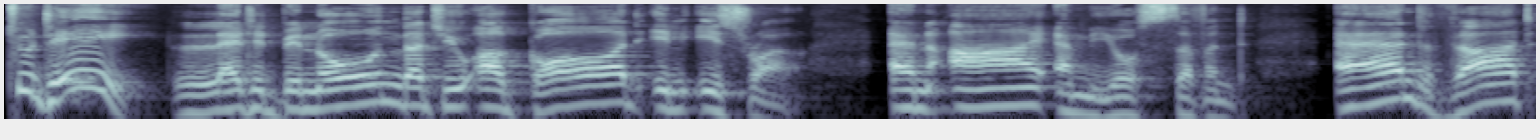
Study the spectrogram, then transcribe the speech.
today let it be known that you are God in Israel and I am your servant, and that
